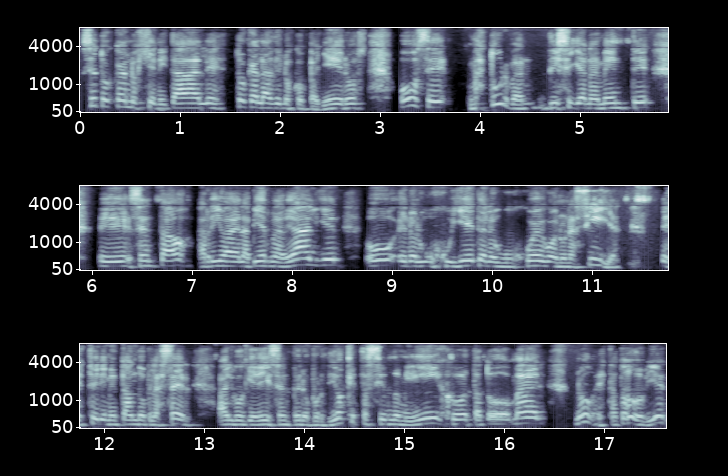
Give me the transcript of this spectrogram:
se tocan los genitales, tocan las de los compañeros o se masturban, dice llanamente, eh, sentados arriba de la pierna de alguien o en algún juguete, en algún juego, en una silla, experimentando placer. Algo que dicen, pero por Dios, ¿qué está haciendo mi hijo? ¿Está todo mal? No, está todo bien.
